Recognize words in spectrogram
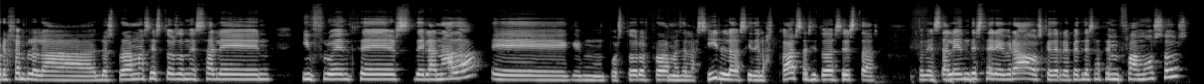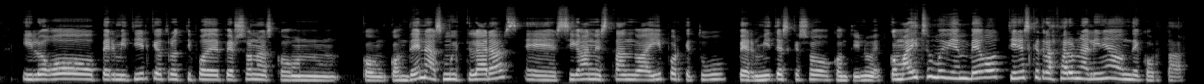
por ejemplo, los programas estos donde salen influencers de la nada, eh, pues todos los programas de las islas y de las casas y todas estas, donde salen descerebrados que de repente se hacen famosos y luego permitir que otro tipo de personas con, condenas muy claras eh, sigan estando ahí porque tú permites que eso continúe. Como ha dicho muy bien Bego, tienes que trazar una línea donde cortar.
